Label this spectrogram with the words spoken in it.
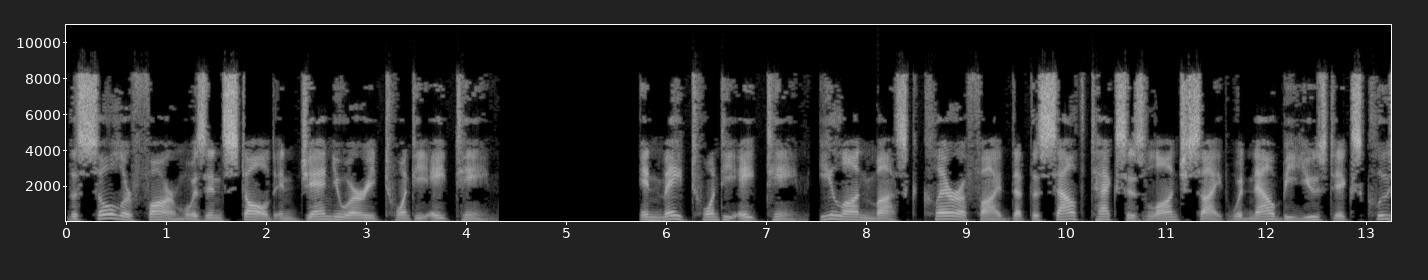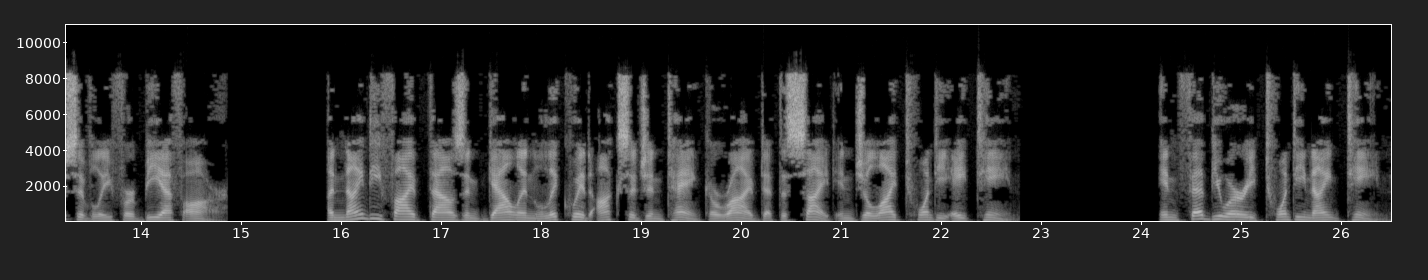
The solar farm was installed in January 2018. In May 2018, Elon Musk clarified that the South Texas launch site would now be used exclusively for BFR. A 95,000-gallon liquid oxygen tank arrived at the site in July 2018. In February 2019,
